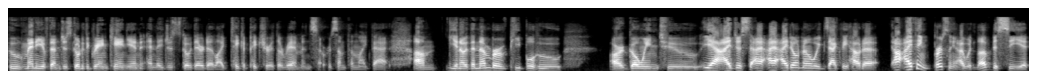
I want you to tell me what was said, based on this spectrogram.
who many of them just go to the grand canyon and they just go there to like take a picture at the rim and so, or something like that um you know the number of people who are going to yeah i just i i don't know exactly how to i think personally i would love to see it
